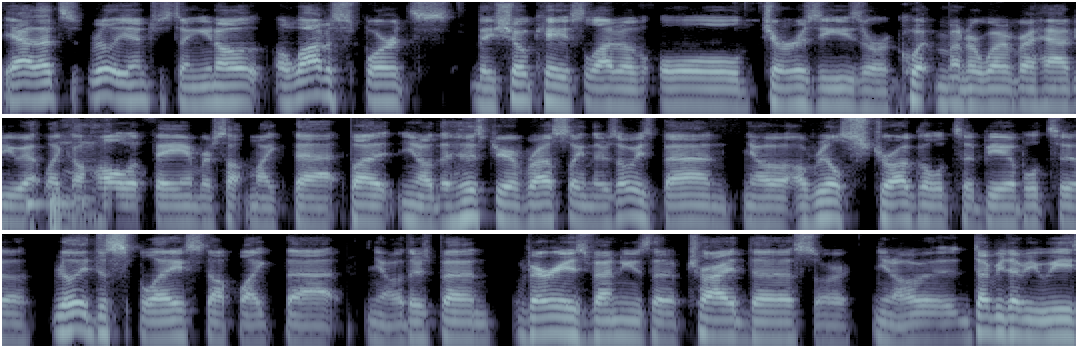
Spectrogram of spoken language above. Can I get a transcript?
Yeah, that's really interesting. You know, a lot of sports they showcase a lot of old jerseys or equipment or whatever have you at like a Mhm. Hall of Fame or something like that. But you know, the history of wrestling, there's always been you know a real struggle to be able to really display stuff like that. You know, there's been various venues that have tried this, or you know, WWE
